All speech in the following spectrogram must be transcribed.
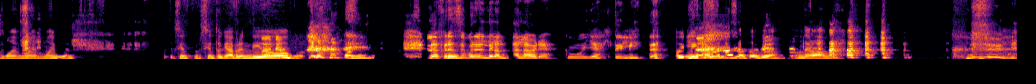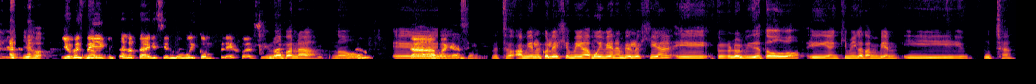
muy, muy, muy bien. Siento, siento que he aprendido. La frase por el delantal ahora, como ya estoy lista. Estoy lista para el laboratorio. ¿Dónde vamos? yo, yo, pensé que quizás lo estaba diciendo muy complejo. Así, no, para nada, no. Eh, ah, bacán. Sí. De hecho, a mí en el colegio me iba muy bien en biología, y, pero lo olvidé todo, y en química también. Y pucha,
